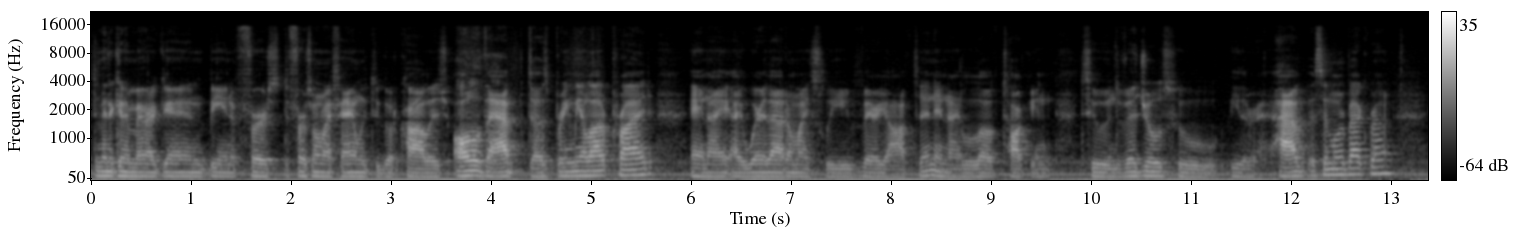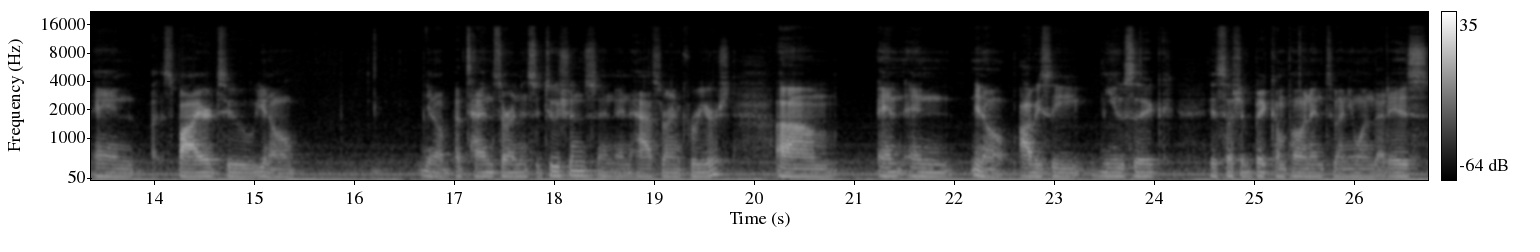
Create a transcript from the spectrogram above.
Dominican American, being a first the first one in my family to go to college, all of that does bring me a lot of pride, and I, I wear that on my sleeve very often, and I love talking to individuals who either have a similar background and aspire to you know you know attend certain institutions and, and have certain careers. Um, and and you know obviously music is such a big component to anyone that is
